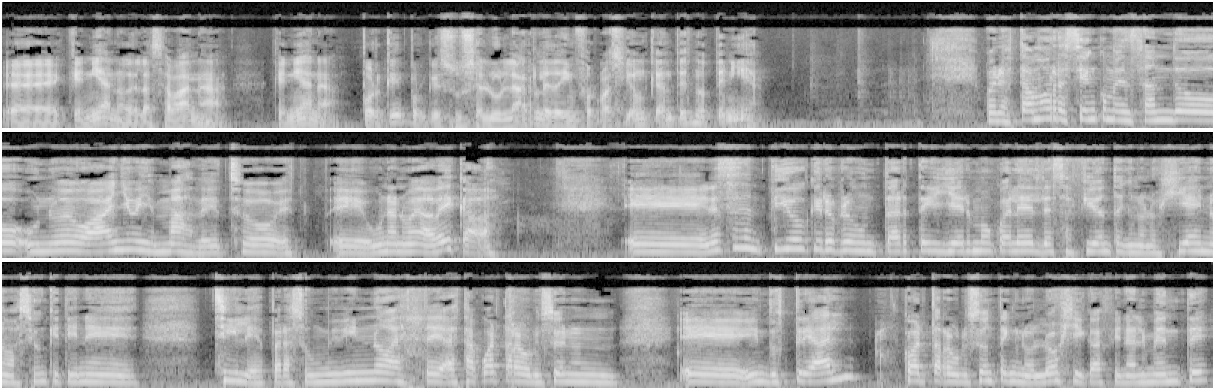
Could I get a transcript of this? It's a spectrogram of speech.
eh, keniano, de la sabana keniana. ¿Por qué? Porque su celular le da información que antes no tenía. Bueno, estamos recién comenzando un nuevo año y es más, de hecho, eh, una nueva década. Eh, en ese sentido, quiero preguntarte, Guillermo, cuál es el desafío en tecnología e innovación que tiene Chile para sumirnos a, este, a esta cuarta revolución eh, industrial, cuarta revolución tecnológica finalmente,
